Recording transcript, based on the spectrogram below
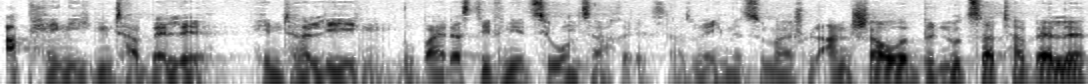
abhängigen Tabelle hinterlegen, wobei das Definitionssache ist. Also wenn ich mir zum Beispiel anschaue, Benutzertabelle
